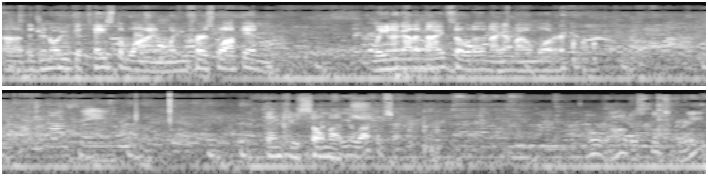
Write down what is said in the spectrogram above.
Uh, did you know you could taste the wine when you first walk in? Lena got a diet soda and I got my own water. Thank you so much. You're welcome, sir. Oh wow, this looks great.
